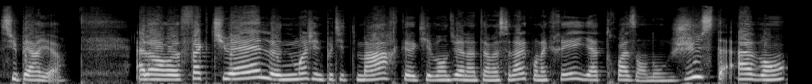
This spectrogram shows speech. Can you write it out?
supérieure. Alors euh, factuel, moi j'ai une petite marque qui est vendue à l'international qu'on a créée il y a trois ans. Donc juste avant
